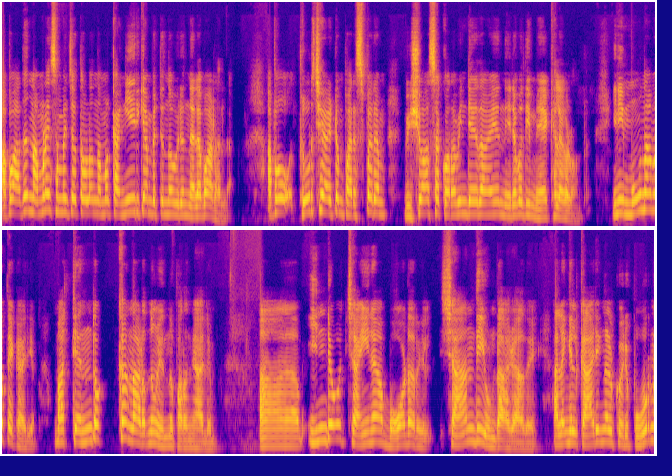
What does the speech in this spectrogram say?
അപ്പോൾ അത് നമ്മളെ സംബന്ധിച്ചിടത്തോളം നമുക്ക് അംഗീകരിക്കാൻ പറ്റുന്ന ഒരു നിലപാടല്ല. അപ്പോൾ തീർച്ചയായിട്ടും പരസ്പരം വിശ്വാസക്കുറവിന്റേതായ നിരവധി മേഖലകളുണ്ട്. ഇനി മൂന്നാമത്തെ കാര്യം. മറ്റെന്തൊക്കെ നടന്നു എന്ന് പറഞ്ഞാലും ഇൻഡോ ചൈന ബോർഡറിൽ ശാന്തി ഉണ്ടാകാതെ അല്ലെങ്കിൽ കാര്യങ്ങൾക്കൊരു പൂർണ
